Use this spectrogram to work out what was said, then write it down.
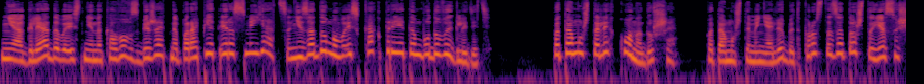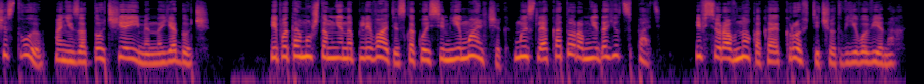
не оглядываясь ни на кого, взбежать на парапет и рассмеяться, не задумываясь, как при этом буду выглядеть. Потому что легко на душе, потому что меня любят просто за то, что я существую, а не за то, чья именно я дочь. И потому что мне наплевать, из какой семьи мальчик, мысли о котором не дают спать, и все равно, какая кровь течет в его венах.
